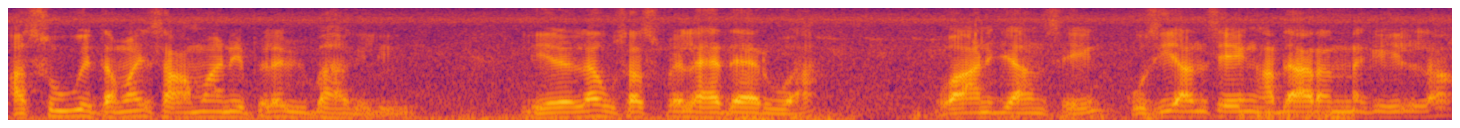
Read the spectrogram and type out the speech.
අසුවේ තමයි සාමාන්‍ය පෙළ විභාගලිවි. ලියලලා උසස් පෙළ හැදෑරුවා වාණිජාන්සයෙන් කුසියන්සයෙන් හදාරන්න ගිහිල්ලා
